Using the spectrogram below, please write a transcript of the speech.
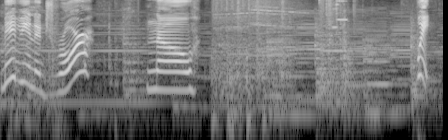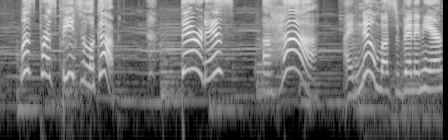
Maybe in a drawer? No. Wait, let's press B to look up. There it is! Aha! I knew it must have been in here.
